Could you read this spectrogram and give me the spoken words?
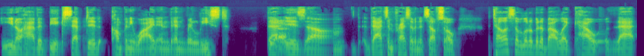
you know have it be accepted company wide and then released that yeah. is um that's impressive in itself. So tell us a little bit about like how that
